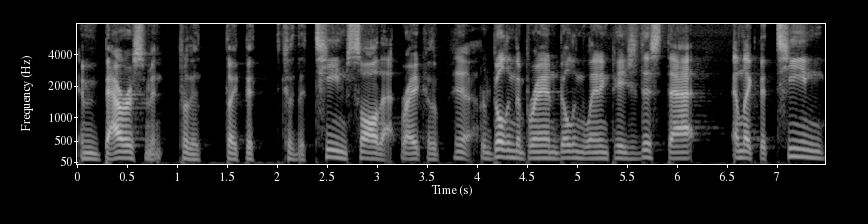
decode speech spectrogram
embarrassment for the like the because the team saw that right because Yeah. we're building the brand, building the landing page, this that, and like the team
